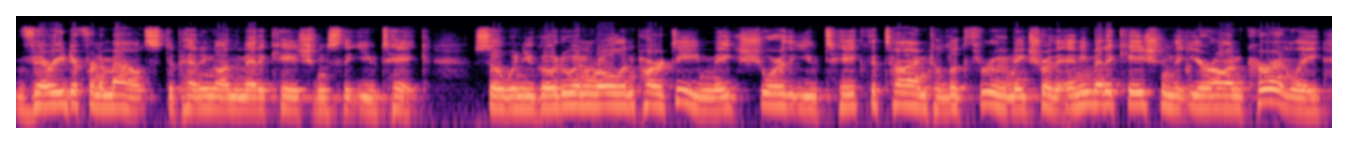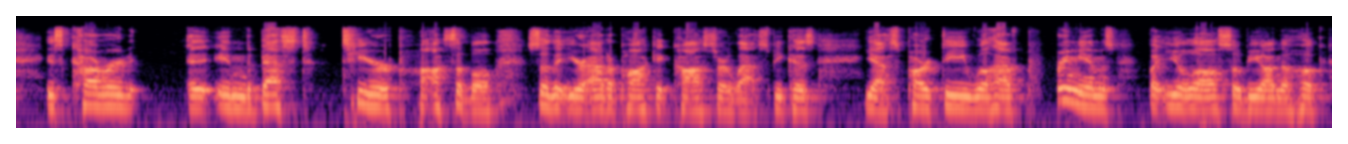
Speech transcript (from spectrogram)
very different amounts depending on the medications that you take. So when you go to enroll in Part D, make sure that you take the time to look through and make sure that any medication that you're on currently is covered uh, in the best tier possible so that your out of pocket costs are less. Because, yes, Part D will have premiums, but you'll also be on the hook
